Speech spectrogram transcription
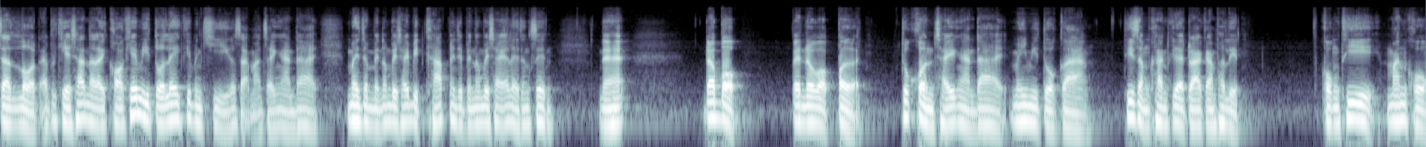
จะโหลดแอปพลิเคชันอะไรขอแค่มีตัวเลขที่เป็นคีย์ก็สามารถใช้งานได้ ไม่จำเป็นต้องไปใช้บิตครับไม่จำเป็นต้องไปใช้อะไรทั้งสิ้นนะฮะระบบเป็นระบบเปิดทุกคนใช้งานได้ ไม่มีตัวกลาง ที่สำคัญคืออัตราการผลิต คงที่มั่นคง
